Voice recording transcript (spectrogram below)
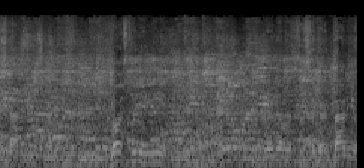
¿Estás? No, estoy ahí. Estoy viendo al secretario.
